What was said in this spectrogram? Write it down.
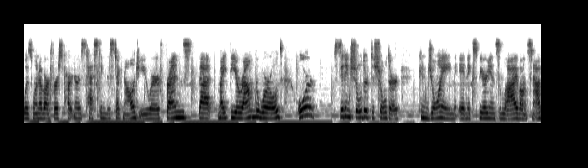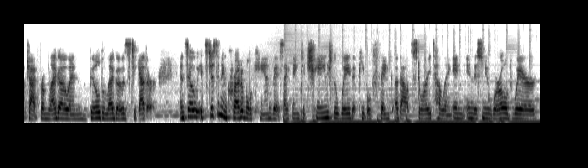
was one of our first partners testing this technology where friends that might be around the world or sitting shoulder to shoulder can join and experience live on Snapchat from Lego and build Legos together. And so it's just an incredible canvas, I think, to change the way that people think about storytelling in, in this new world where,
